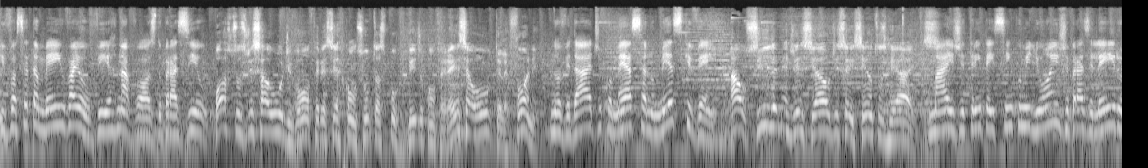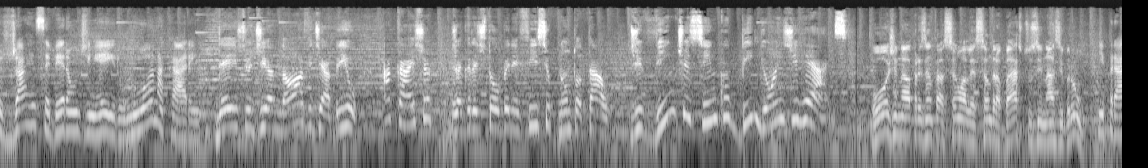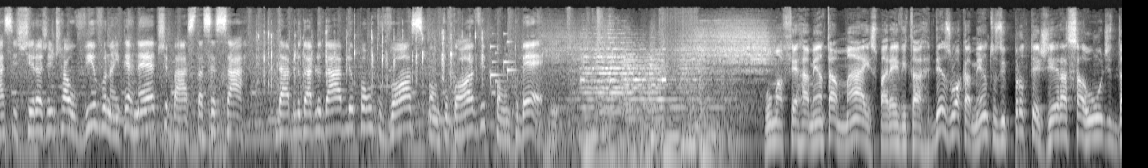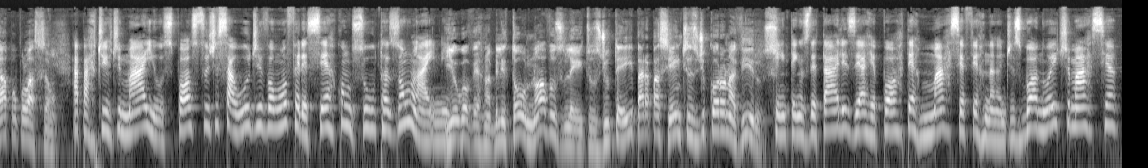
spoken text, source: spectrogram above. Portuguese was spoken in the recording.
E você também vai ouvir na Voz do Brasil. Postos de saúde vão oferecer consultas por videoconferência ou telefone. Novidade começa no mês que vem. Auxílio emergencial de 600 reais. Mais de 35 milhões de brasileiros já receberam o dinheiro. Luana Karen. Desde o dia 9 de abril, a Caixa já acreditou o benefício num total de 25 bilhões de reais. Hoje na apresentação Alessandra Bastos e Nazi Brum. E para assistir a gente ao vivo na internet, basta acessar www.voz.gov.br. Uma ferramenta a mais para evitar deslocamentos e proteger a saúde da população. A partir de maio, os postos de saúde vão oferecer consultas online. E o governo habilitou novos leitos de UTI para pacientes de coronavírus. Quem tem os detalhes é a repórter Márcia Fernandes. Boa noite, Márcia.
